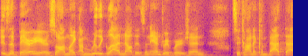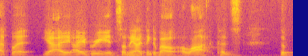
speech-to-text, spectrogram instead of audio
is a barrier. So I'm like, I'm really glad now there's an Android version to kind of combat that. But yeah, I, I agree. It's something I think about a lot because the,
